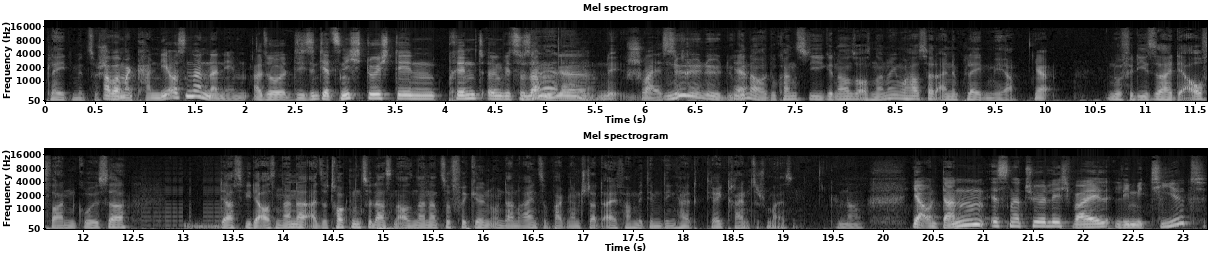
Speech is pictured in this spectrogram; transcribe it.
Plate mitzuschauen. Aber man kann die auseinandernehmen. Also die sind jetzt nicht durch den Print irgendwie zusammengeschweißt. Nö, nö, nö, ja. genau. Du kannst die genauso auseinandernehmen und hast halt eine Plate mehr. Ja. Nur für die ist halt der Aufwand größer, das wieder auseinander, also trocknen zu lassen, auseinander zu frickeln und dann reinzupacken, anstatt einfach mit dem Ding halt direkt reinzuschmeißen. Genau. Ja, und dann ist natürlich, weil limitiert,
